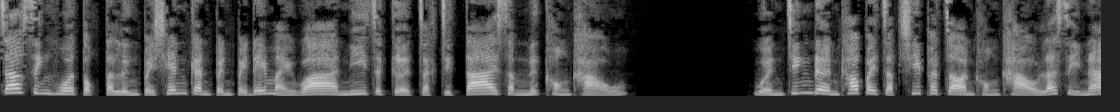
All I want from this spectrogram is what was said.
เจ้าซิงหัวตกตะลึงไปเช่นกันเป็นไปได้ไหมว่านี่จะเกิดจากจิตใต้สำนึกของเขาเหวินจิ้งเดินเข้าไปจับชีพจรของเขาและสีหน้า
